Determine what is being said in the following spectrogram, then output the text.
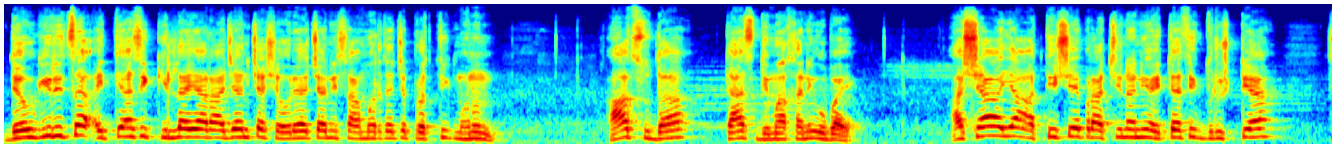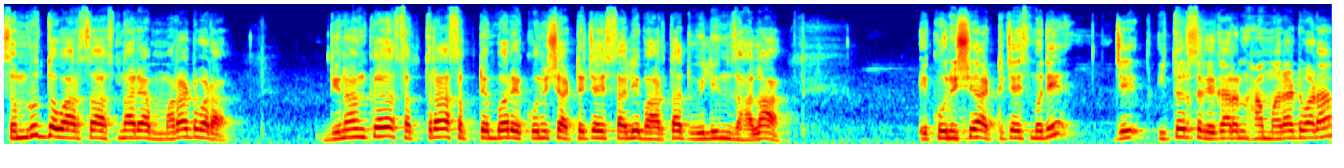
देवगिरीचा ऐतिहासिक किल्ला या राजांच्या शौर्याच्या आणि सामर्थ्याचे प्रतीक म्हणून आजसुद्धा त्याच दिमाखाने उभा आहे. अशा या अतिशय प्राचीन आणि ऐतिहासिकदृष्ट्या समृद्ध वारसा असणाऱ्या मराठवाडा दिनांक सतरा सप्टेंबर एकोणीसशे अठ्ठेचाळीस साली भारतात विलीन झाला. एकोणीसशे अठ्ठेचाळीसमध्ये जे इतर सगळे कारण हा मराठवाडा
